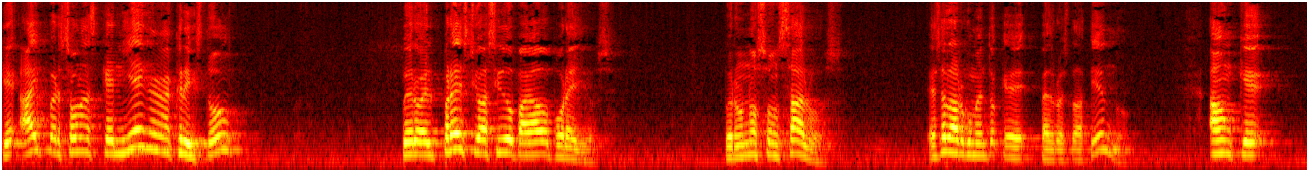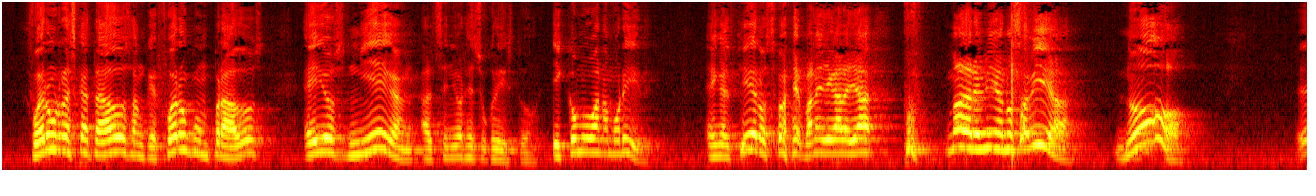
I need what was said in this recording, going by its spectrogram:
Que hay personas que niegan a Cristo, pero el precio ha sido pagado por ellos, pero no son salvos. Ese es el argumento que Pedro está haciendo. Aunque fueron rescatados, aunque fueron comprados, ellos niegan al Señor Jesucristo. ¿Y cómo van a morir? En el cielo van a- llegar allá. Madre mía, no sabía. No. Eh,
